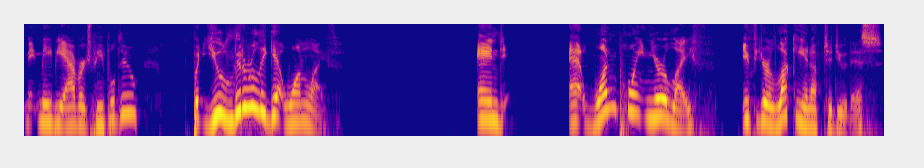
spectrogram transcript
maybe average people do but you literally get one life. And at one point in your life if you're lucky enough to do this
